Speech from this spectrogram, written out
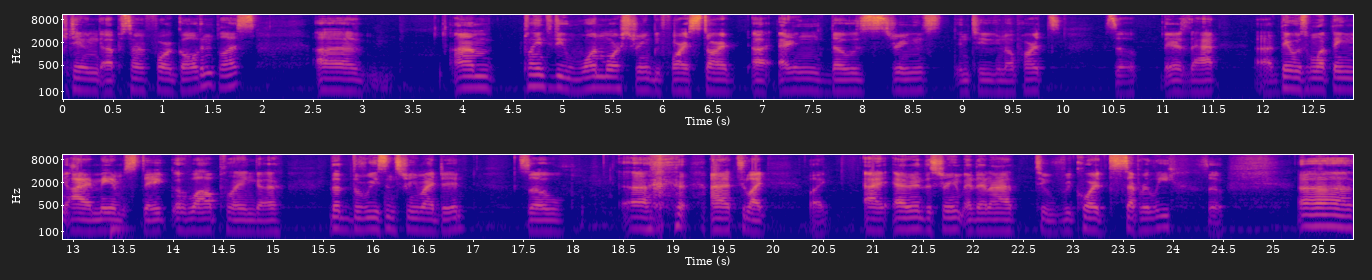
continuing Persona 4 Golden Plus. Uh, I'm planning to do one more stream before I start uh, editing those streams into you know parts. So there's that. Uh, there was one thing I made a mistake of while playing uh, the the recent stream I did. So uh, I had to like like I edited the stream and then I had to record separately. So uh,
